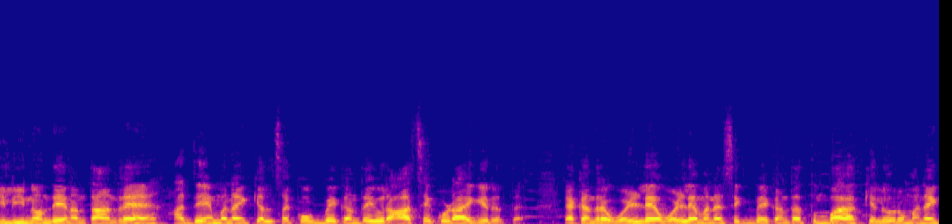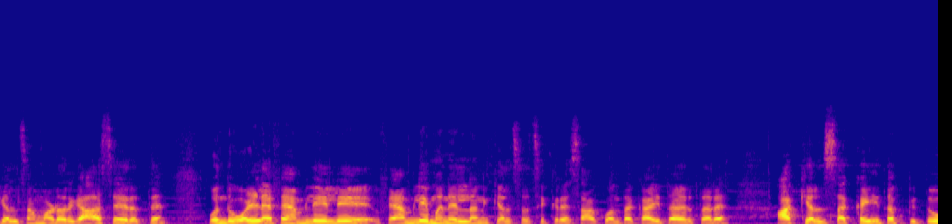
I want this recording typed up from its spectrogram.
ಇಲ್ಲಿ ಇನ್ನೊಂದು ಏನಂತ ಅಂದರೆ ಅದೇ ಮನೆ ಕೆಲಸಕ್ಕೆ ಹೋಗ್ಬೇಕಂತ ಇವ್ರ ಆಸೆ ಕೂಡ ಆಗಿರುತ್ತೆ. ಯಾಕಂದರೆ ಒಳ್ಳೆ ಒಳ್ಳೆ ಮನೆ ಸಿಗಬೇಕಂತ ತುಂಬ ಕೆಲವರು ಮನೆ ಕೆಲಸ ಮಾಡೋರಿಗೆ ಆಸೆ ಇರುತ್ತೆ. ಒಂದು ಒಳ್ಳೆ ಫ್ಯಾಮ್ಲಿಯಲ್ಲಿ, ಫ್ಯಾಮ್ಲಿ ಮನೇಲಿ ನನ್ನ ಕೆಲಸ ಸಿಕ್ಕರೆ ಸಾಕು ಅಂತ ಕಾಯ್ತಾ ಇರ್ತಾರೆ. ಆ ಕೆಲಸ ಕೈ ತಪ್ಪಿತು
